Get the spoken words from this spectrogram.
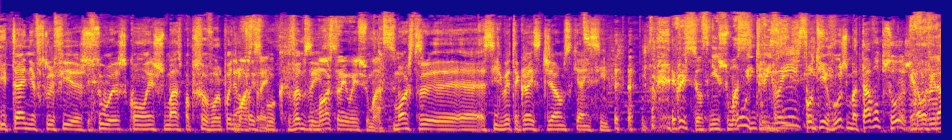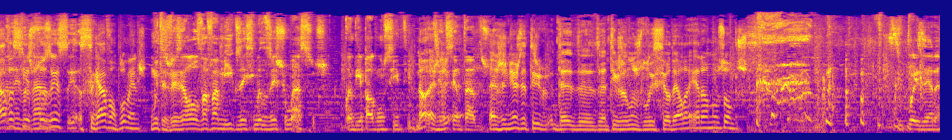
e tenha fotografias suas com enxumaço, por favor, ponha no Mostrem. Facebook. Vamos a isso. Mostrem o enxumaço. Mostre eh, a silhueta Grace Jones que há em si. A Grace Jones tinha enxumaços incríveis. Pontiagudos matavam pessoas. Ela verdade, virava-se é e as pessoas cegavam, pelo menos. Muitas vezes ela levava amigos em cima dos enxumaços quando ia para algum sítio. Não, as, sentados. as reuniões de, de- de- de antigos alunos do liceu dela eram nos ombros. Depois era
